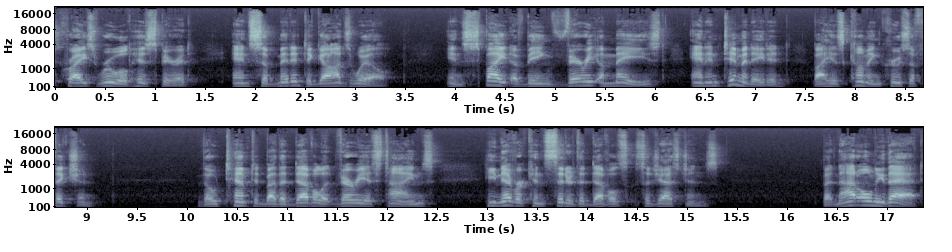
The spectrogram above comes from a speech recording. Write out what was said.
Christ ruled his spirit and submitted to God's will, in spite of being very amazed and intimidated by his coming crucifixion. Though tempted by the devil at various times, he never considered the devil's suggestions. But not only that,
